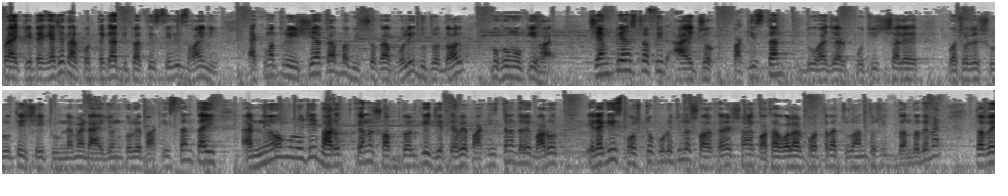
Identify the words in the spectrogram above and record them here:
প্রায় কেটে গেছে, তারপর থেকে আর দ্বিপাক্ষিক সিরিজ হয়নি। একমাত্র এশিয়া কাপ বা বিশ্বকাপ হলেই দুটো দল মুখোমুখি হয়। চ্যাম্পিয়ন্স ট্রফির আয়োজক পাকিস্তান। দু সালে বছরের শুরুতেই সেই টুর্নামেন্ট আয়োজন করবে পাকিস্তান। তাই নিয়ম অনুযায়ী ভারত কেন সব দলকেই যেতে হবে পাকিস্তানে? তবে ভারত এর আগেই স্পষ্ট করেছিল, সরকারের সঙ্গে কথা বলার পর তারা চূড়ান্ত সিদ্ধান্ত দেবেন। তবে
